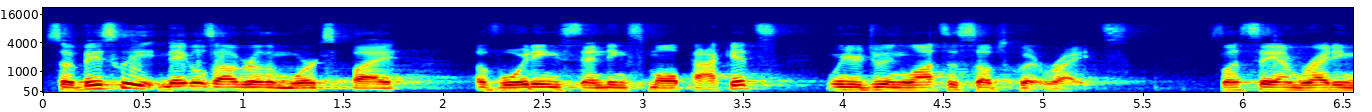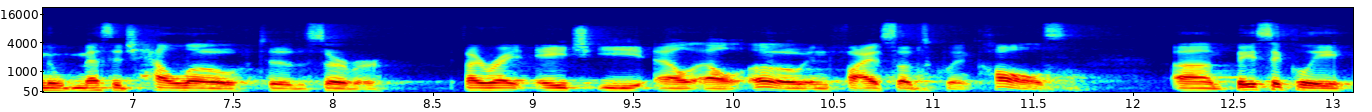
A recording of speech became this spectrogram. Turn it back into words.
So basically, Nagle's algorithm works by avoiding sending small packets when you're doing lots of subsequent writes. So let's say I'm writing the message hello to the server. If I write H-E-L-L-O in five subsequent calls, um, basically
